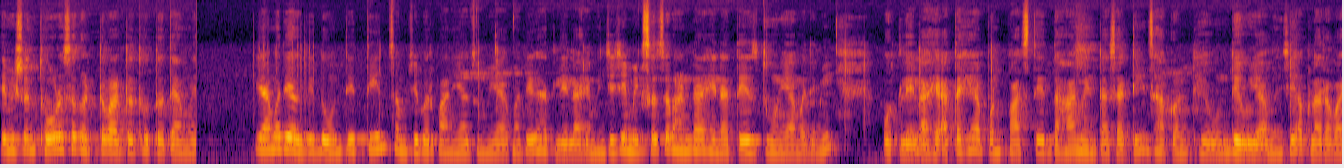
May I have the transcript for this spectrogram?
हे मिश्रण थोडंसं घट्ट वाटत होतं त्यामुळे यामध्ये अगदी दोन ते तीन चमचेभर पाणी अजून मी यामध्ये घातलेलं आहे. म्हणजे जे मिक्सरचं भांडं आहे ना तेच धुवून यामध्ये मी ओतलेलं आहे. आता हे आपण पाच ते दहा मिनटासाठी झाकण ठेवून देऊया. म्हणजे आपला रवा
